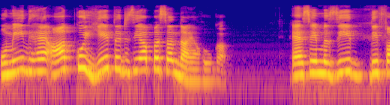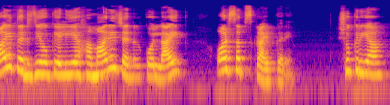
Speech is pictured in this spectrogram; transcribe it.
امید ہے آپ کو یہ تجزیہ پسند آیا ہوگا۔ ایسے مزید دفاعی تجزیوں کے لیے ہمارے چینل کو لائک اور سبسکرائب کریں۔ شکریہ۔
